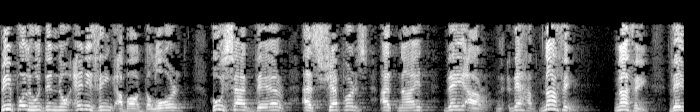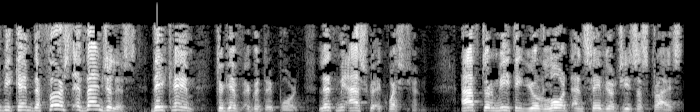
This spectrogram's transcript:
People who didn't know anything about the Lord, who sat there as shepherds at night. They are, they have nothing. Nothing. They became the first evangelists. They came to give a good report. Let me ask you a question. After meeting your Lord and Savior Jesus Christ,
